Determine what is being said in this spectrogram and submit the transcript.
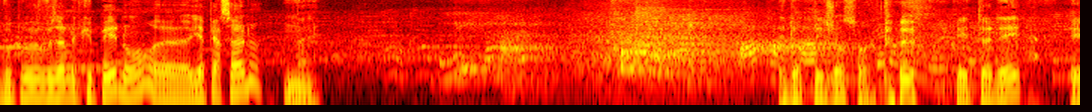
vous pouvez vous en occuper Non, il y a personne? Ouais. Et donc les gens sont un peu étonnés. Et,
